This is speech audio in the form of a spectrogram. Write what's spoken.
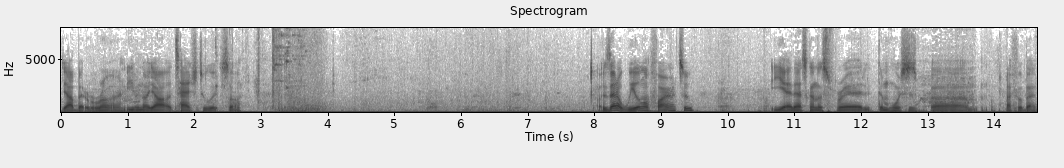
Y'all better run, even though y'all attached to it, so. Is that a wheel on fire too? Yeah, that's gonna spread. Them horses, um, I feel bad.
